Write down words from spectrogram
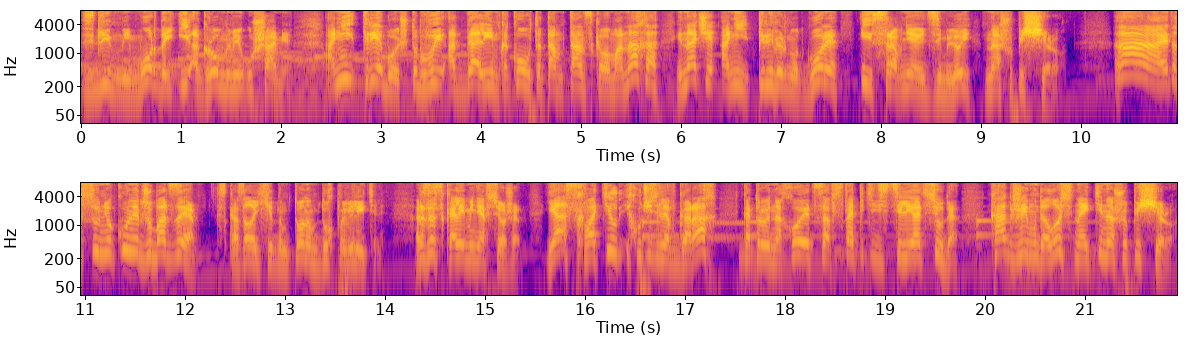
с длинной мордой и огромными ушами. Они требуют, чтобы вы отдали им какого-то там танского монаха, иначе они перевернут горы и сравняют с землей нашу пещеру. «А, это Сунюкун и Джубадзе», — сказал ехидным тоном дух-повелитель. Разыскали меня все же. Я схватил их учителя в горах, которые находятся в 150 ли отсюда. Как же им удалось найти нашу пещеру?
